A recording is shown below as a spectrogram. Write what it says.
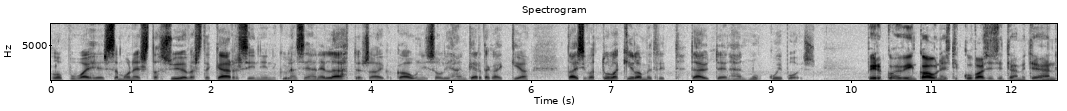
loppuvaiheessa monesta syövästä kärsi, niin kyllähän se hänen lähtönsä aika kaunis oli. Hän kerta kaikkiaan taisivat tulla kilometrit täyteen, hän nukkui pois. Pirkko hyvin kauniisti kuvasi sitä, miten hän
